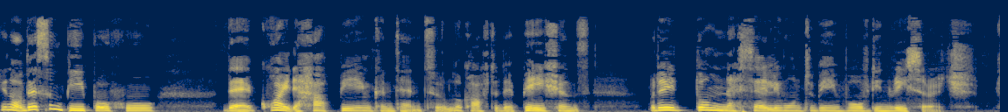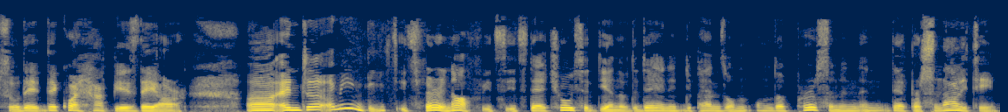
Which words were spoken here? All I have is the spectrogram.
you know, there's some people who they're quite happy and content to look after their patients, but they don't necessarily want to be involved in research. So they, they're quite happy as they are. Uh, and uh, I mean, it's, it's fair enough. It's, it's their choice at the end of the day, and it depends on, on the person and, and their personality.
